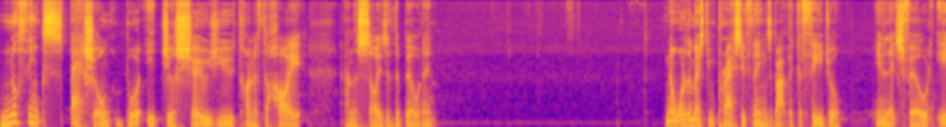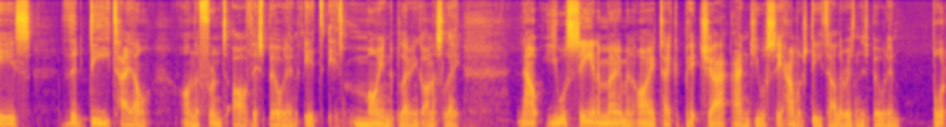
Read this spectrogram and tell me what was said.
Nothing special, but it just shows you kind of the height and the size of the building. Now, one of the most impressive things about the cathedral in Lichfield is the detail on the front of this building. It is mind blowing, honestly. Now, you will see in a moment, I take a picture and you will see how much detail there is in this building. But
